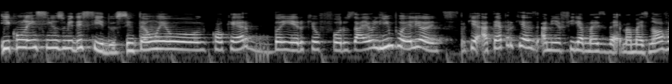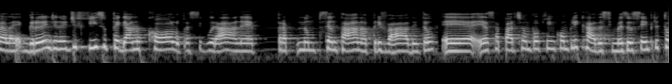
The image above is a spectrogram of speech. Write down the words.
e com lencinhos umedecidos. Então, eu, qualquer banheiro que eu for usar, eu limpo ele antes. Porque, até porque a, minha filha mais, a mais nova, ela é grande, não né? é difícil pegar no colo para segurar, né? para não sentar na privada. Então, é, essa parte é um pouquinho complicada, assim, mas eu sempre tô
